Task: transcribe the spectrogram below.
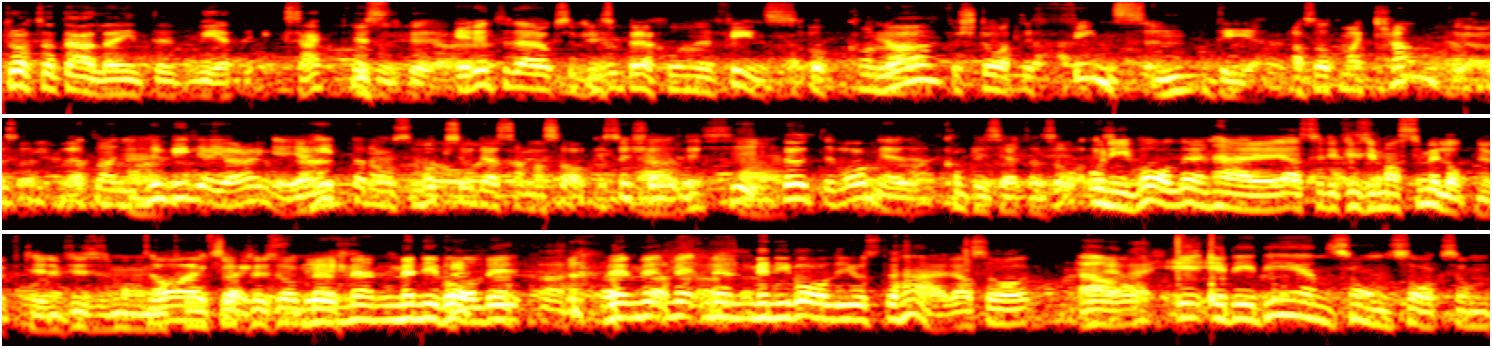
Trots att alla inte vet exakt vad som ska göras. Är det inte där också inspirationen finns? Och kunna ja. förstå att det finns mm. det. Alltså att man kan få göra så. Att man, nu vill jag göra en grej. Jag hittar någon som också vill göra samma sak. Och så kör vi. Det behöver inte vara mer komplicerat än så. Och ni valde den här, alltså det finns ju massor med lopp nu för tiden. Det finns ju så många ja, motionslopp. Men, men, men, ni valde, men, men, men, men, ni valde just det här. Alltså, ja. är, är det, det en sån sak som,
